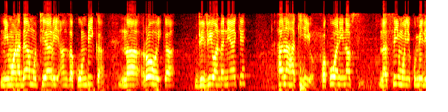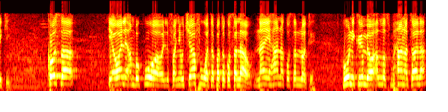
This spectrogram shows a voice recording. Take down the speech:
ni mwanadamu tayari anza kuumbika na roho ikaviviwa ndani yake hana haki hiyo kwa kuwa ni nafsi na si mwenye kumiliki. Kosa ya wale ambokuwa walifanya uchafu watapata kosa lao. Naye hana kosa lolote. Huu ni kiumbe wa Allah subhanahu wa ta'ala.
